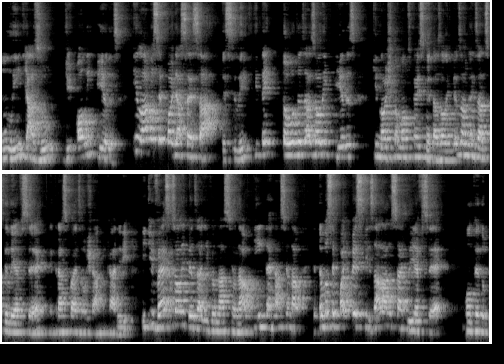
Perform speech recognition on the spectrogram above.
um link azul de Olimpíadas. E lá você pode acessar esse link que tem todas as Olimpíadas que nós tomamos conhecimento. As Olimpíadas organizadas pelo IFCE, entre as quais é o Charme Cariri, e diversas Olimpíadas a nível nacional e internacional. Então você pode pesquisar lá no site do IFCE.edu.br,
